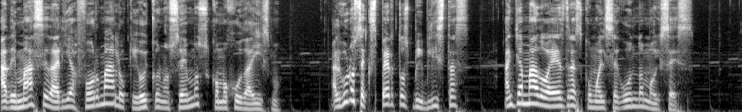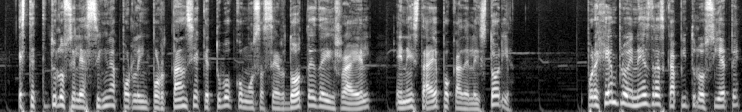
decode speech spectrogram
además se daría forma a lo que hoy conocemos como judaísmo. Algunos expertos biblistas han llamado a Esdras como el segundo Moisés. Este título se le asigna por la importancia que tuvo como sacerdote de Israel en esta época de la historia. Por ejemplo, en Esdras capítulo 7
